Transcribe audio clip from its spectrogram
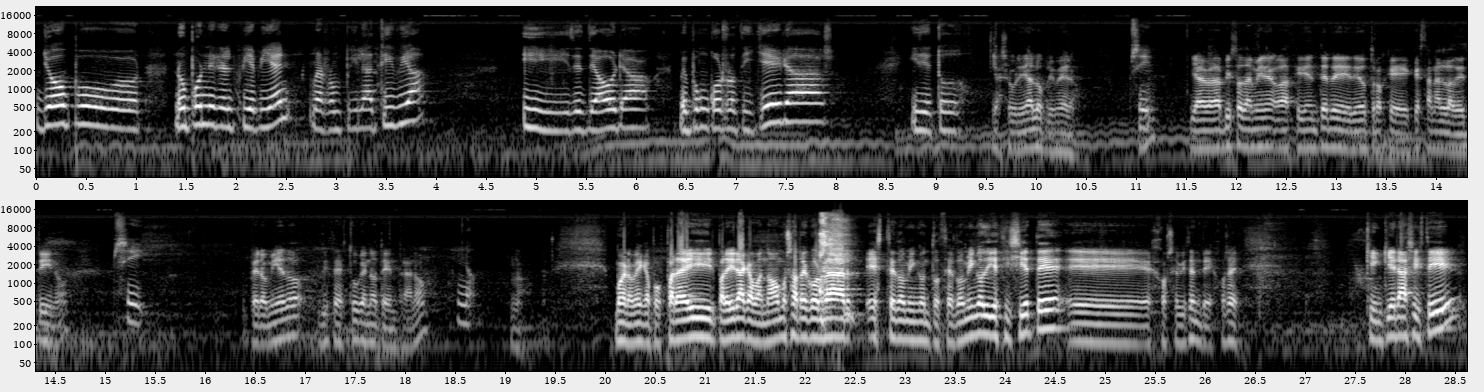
yo por no poner el pie bien me rompí la tibia y desde ahora me pongo rodilleras y de todo. La seguridad lo primero. Sí, Ya has visto también accidentes de, de otros que, que están al lado de ti, ¿no? sí. pero miedo dices tú que no te entra, ¿no? No. No. Bueno, venga, pues para ir, para ir acabando, vamos a recordar este domingo entonces. Domingo 17, eh, José Vicente, José. Quien quiera asistir,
